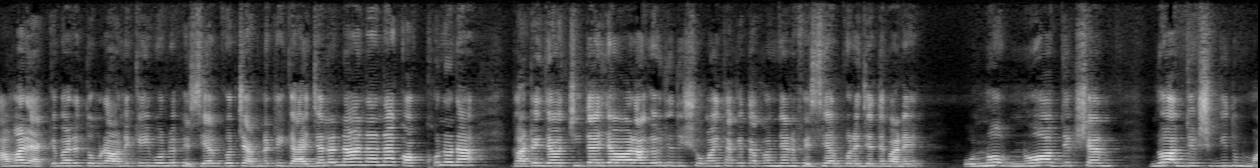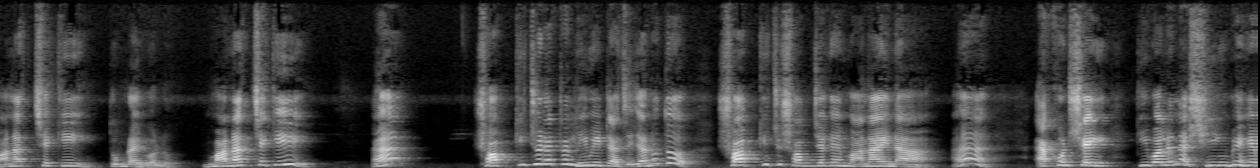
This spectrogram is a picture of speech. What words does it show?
আমার একেবারে তোমরা অনেকেই বলবে ফেসিয়াল করছে আপনাকে গায়ে জ্বালা? না না না, কখনো না। ঘাটে যাওয়া, চিতায় যাওয়ার আগেও যদি সময় থাকে তখন যেন ফেসিয়াল করে যেতে পারে। কোনো নো অবজেকশন নো অবজেকশন কিন্তু মানাচ্ছে কি? তোমরাই বলো। মানাচ্ছে কি? হ্যাঁ? সব কিছুর একটা লিমিট আছে, জানো তো? সব কিছু সব জায়গায় মানায় না হ্যাঁ? এখন সেই, কি বলে না, শিং ভেঙে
